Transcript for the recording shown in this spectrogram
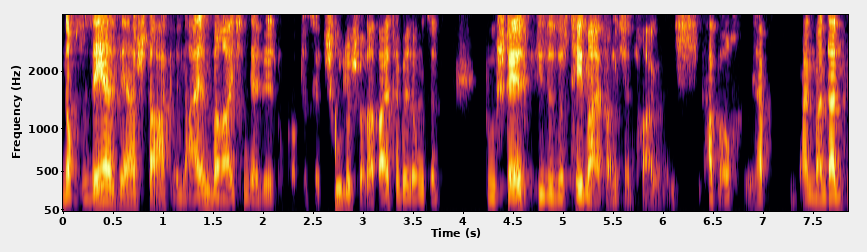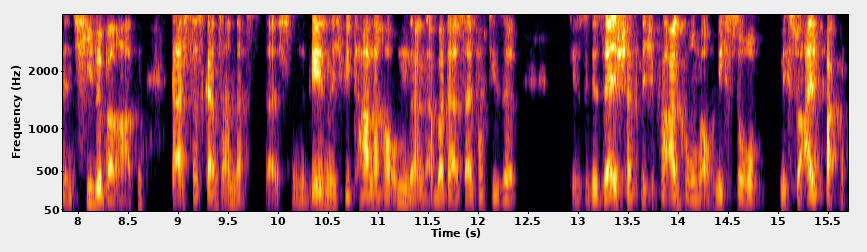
noch sehr, sehr stark in allen Bereichen der Bildung, ob das jetzt schulische oder Weiterbildung sind. Du stellst diese Systeme einfach nicht in Frage. Ich habe auch, ich habe einen Mandanten in Chile beraten. Da ist das ganz anders. Da ist ein wesentlich vitalerer Umgang, aber da ist einfach diese, diese gesellschaftliche Verankerung auch nicht so, nicht so altbacken.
